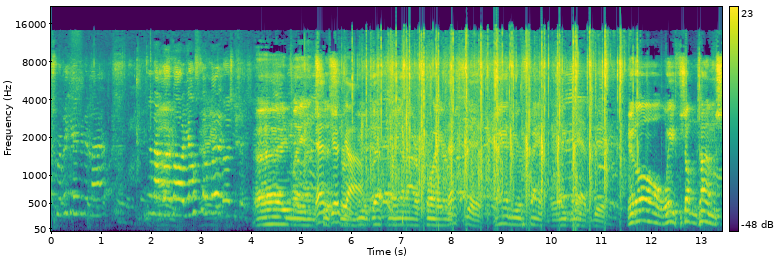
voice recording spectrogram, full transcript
and heart's really heavy tonight. And I love all y'all so much. Amen, That's a good sister. job. You're definitely in our prayers. That's good. and your family. Amen. That's good. You know, we sometimes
